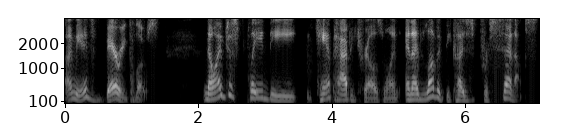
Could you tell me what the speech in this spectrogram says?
I mean, it's very close. Now, I've just played the Camp Happy Trails one, and I love it because for setups,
